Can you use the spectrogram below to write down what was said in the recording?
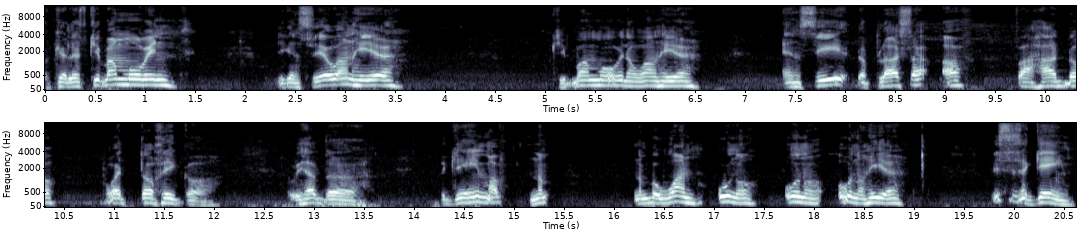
Okay, let's keep on moving. You can see around here. Keep on moving around here and see the Plaza of Fajardo, Puerto Rico. We have the the game of num number one, uno, uno, uno here. This is a game,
